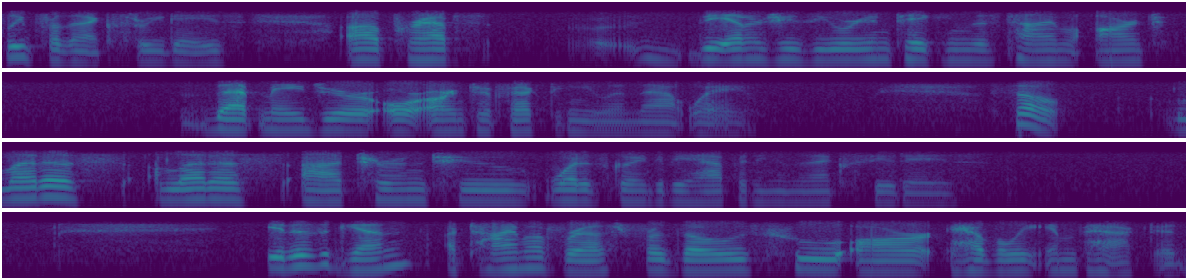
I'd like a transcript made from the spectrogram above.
sleep for the next three days. Uh, perhaps uh, the energies you are intaking this time aren't that major or aren't affecting you in that way. So let us let us uh, turn to what is going to be happening in the next few days. It is again a time of rest for those who are heavily impacted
